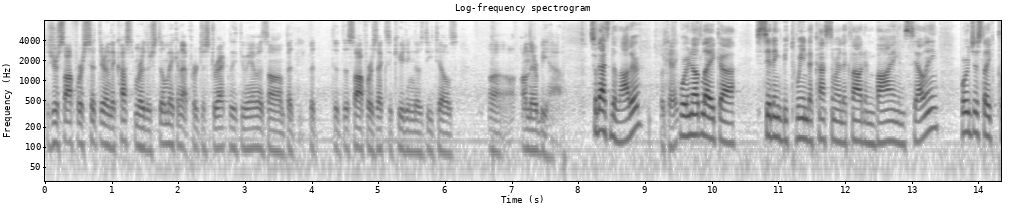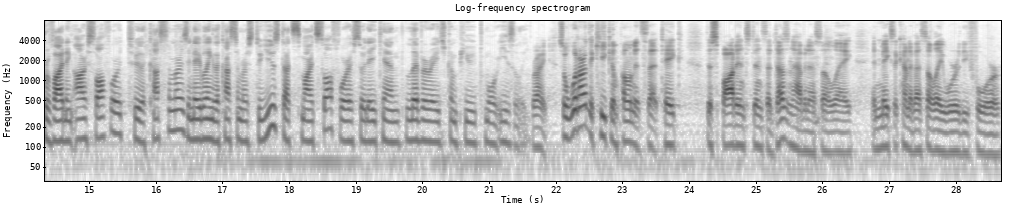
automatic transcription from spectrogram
does your software sit there and the customer, they're still making that purchase directly through Amazon, but, but the, the software is executing those details uh, on their behalf? So that's the latter. Okay. We're not like uh, sitting between the customer and the cloud and buying and selling. We're just like providing our software to the customers, enabling the customers to use that smart software so they can leverage compute more easily. Right, so what are the key components that take the spot instance that doesn't have an SLA and makes it kind of SLA worthy for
